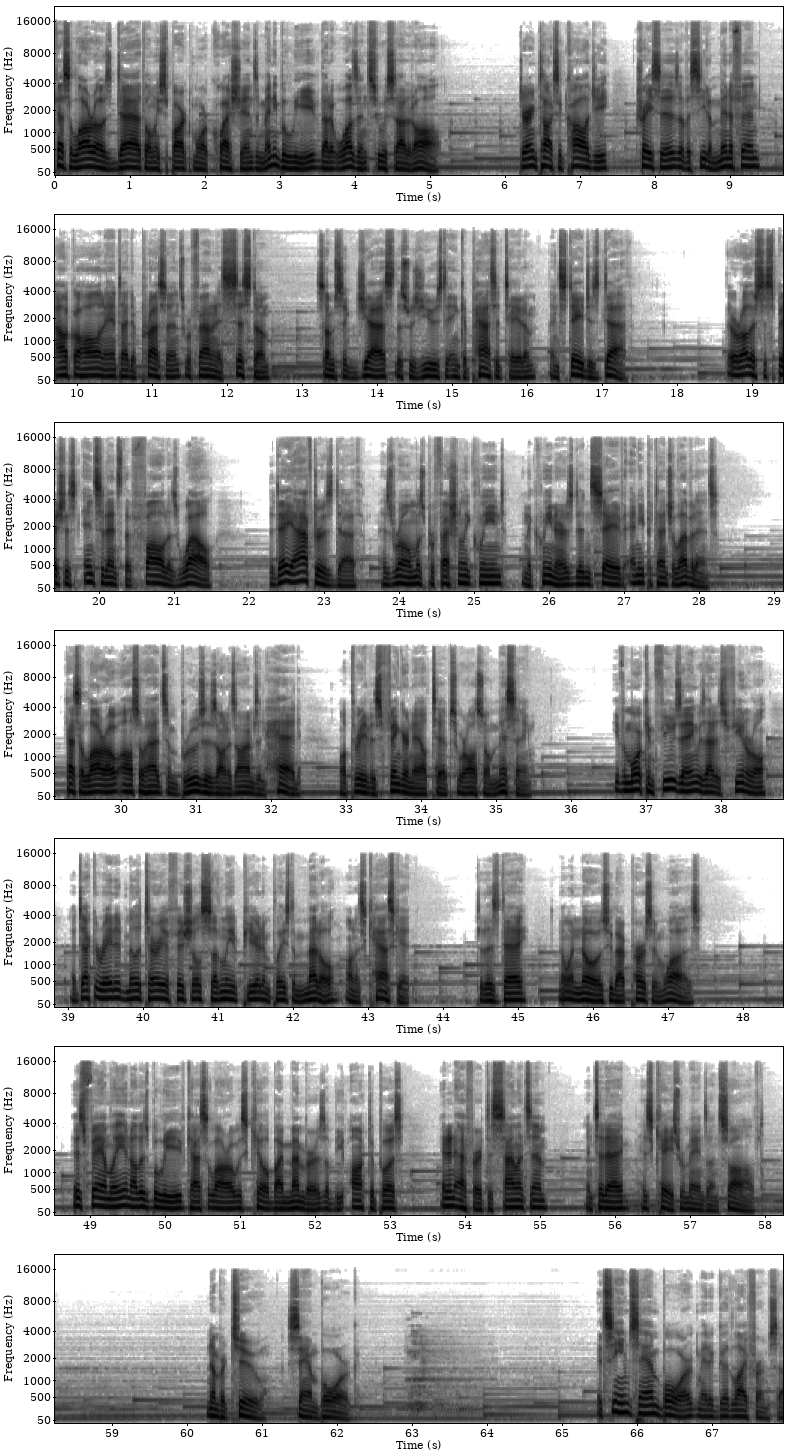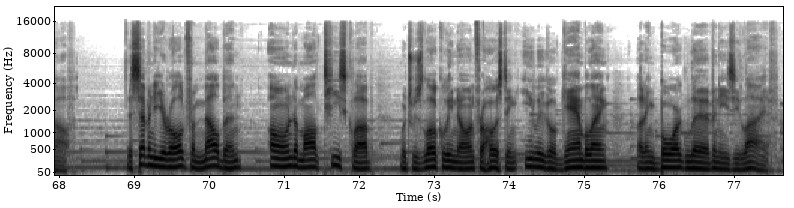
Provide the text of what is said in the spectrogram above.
Casolaro's death only sparked more questions, and many believe that it wasn't suicide at all. During toxicology, traces of acetaminophen, alcohol, and antidepressants were found in his system. Some suggest this was used to incapacitate him and stage his death. There were other suspicious incidents that followed as well. The day after his death, his room was professionally cleaned, and the cleaners didn't save any potential evidence. Casolaro also had some bruises on his arms and head, while three of his fingernail tips were also missing. Even more confusing was at his funeral, a decorated military official suddenly appeared and placed a medal on his casket. To this day, no one knows who that person was. His family and others believe Casolaro was killed by members of the Octopus in an effort to silence him, and today his case remains unsolved. Number 2. Sam Borg. It seemed Sam Borg made a good life for himself. The 70 year old from Melbourne owned a Maltese club which was locally known for hosting illegal gambling, letting Borg live an easy life.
